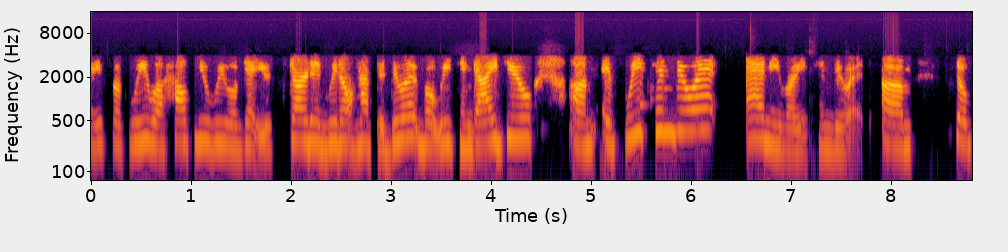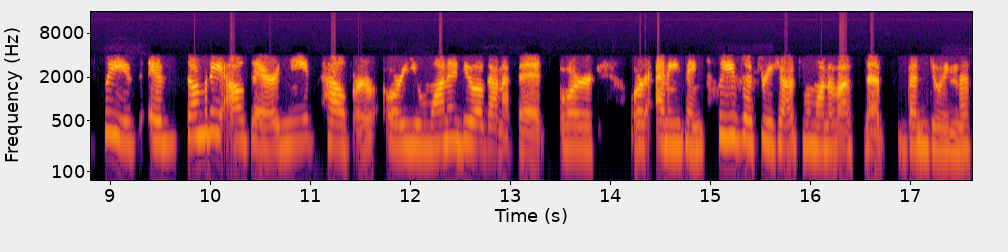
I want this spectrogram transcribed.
Facebook. We will help you. We will get you started. We don't have to do it, but we can guide you. Um, if we can do it, anybody can do it. Um, so please, if somebody out there needs help or, or you want to do a benefit or or anything, please just reach out to one of us that's been doing this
